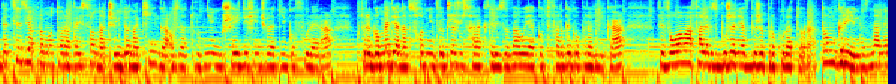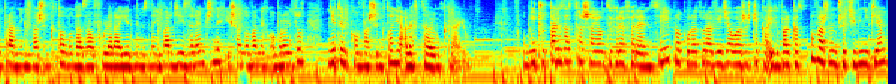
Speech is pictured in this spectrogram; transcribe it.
Decyzja promotora Tysona, czyli Dona Kinga o zatrudnieniu 60-letniego Fullera, którego media na wschodnim wybrzeżu scharakteryzowały jako twardego prawnika, wywołała falę wzburzenia w biurze prokuratora. Tom Green, znany prawnik z Waszyngtonu, nazwał Fullera jednym z najbardziej zręcznych i szanowanych obrońców nie tylko w Waszyngtonie, ale w całym kraju. W obliczu tak zastraszających referencji prokuratura wiedziała, że czeka ich walka z poważnym przeciwnikiem,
